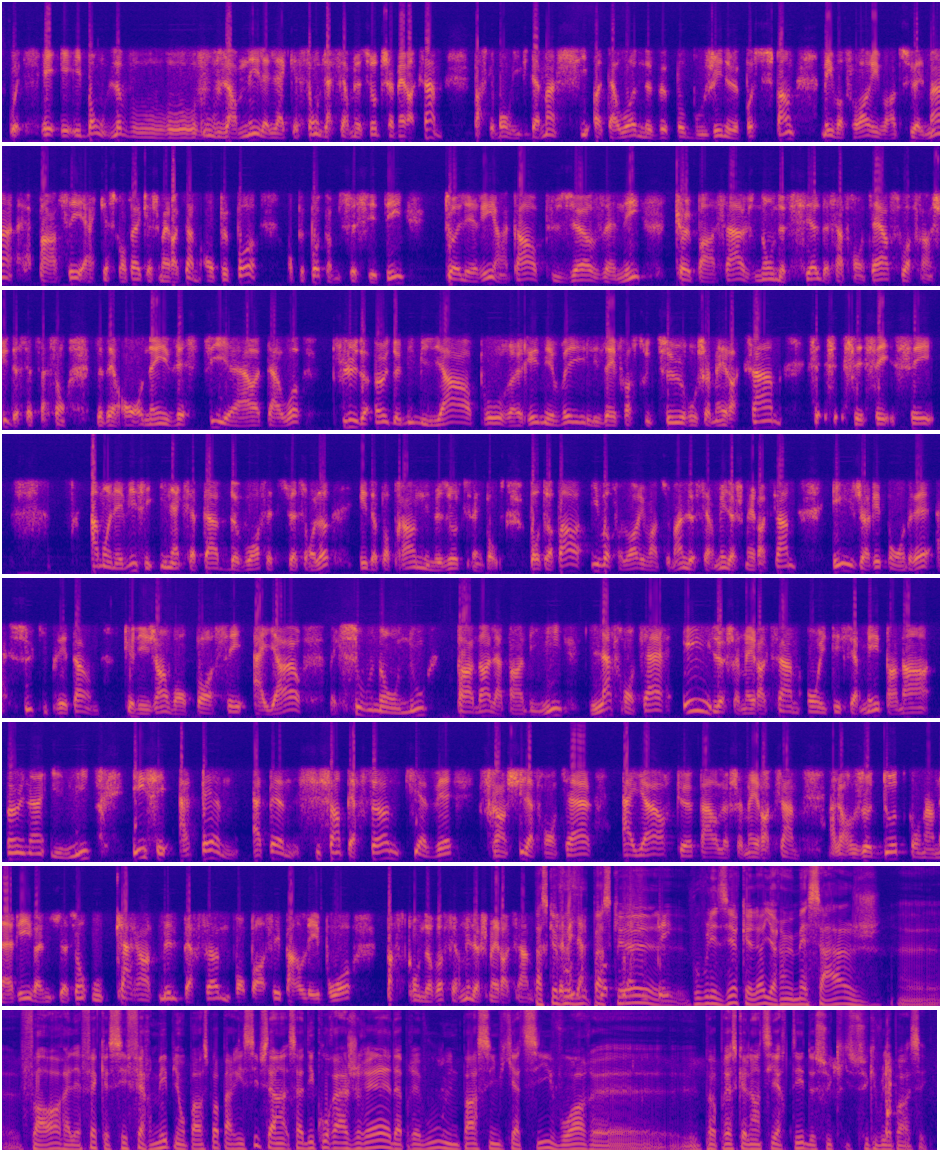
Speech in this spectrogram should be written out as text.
Oui. Et, bon, là, vous vous, emmenez la, question de la fermeture du chemin Roxham. Parce que, bon, évidemment, si Ottawa ne veut pas bouger, ne veut pas suspendre, mais il va falloir éventuellement penser à qu'est-ce qu'on fait avec le chemin Roxham. On peut pas, on peut pas, comme société, tolérer encore plusieurs années qu'un passage non officiel de sa frontière soit franchi de cette façon. C'est-à-dire, on a investi à Ottawa plus d'un demi-milliard pour rénover les infrastructures au chemin Roxham. C'est à mon avis, c'est inacceptable de voir cette situation-là et de ne pas prendre les mesures qui s'imposent. D'autre part, il va falloir éventuellement le fermer, le chemin Roxham, et je répondrai à ceux qui prétendent que les gens vont passer ailleurs. Ben, souvenons-nous pendant la pandémie, la frontière et le chemin Roxham ont été fermés pendant un an et demi et c'est à peine, à peine 600 personnes qui avaient franchi la frontière ailleurs que par le chemin Roxham. Alors, je doute qu'on en arrive à une situation où 40 000 personnes vont passer par les bois parce qu'on aura fermé le chemin Roxham. Parce que, vous, parce que vous voulez dire que là, il y aurait un message euh, fort à l'effet que c'est fermé puis on passe pas par ici. Puis ça, découragerait, d'après vous, une part significative, voire euh, presque l'entièreté de ceux qui, ceux qui voulaient passer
